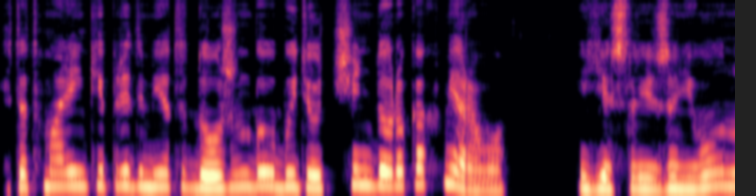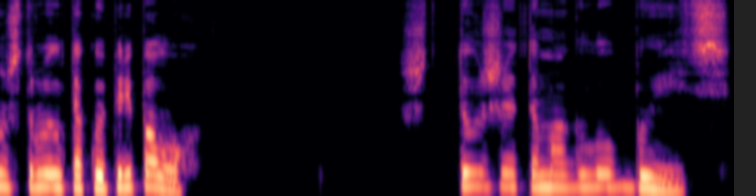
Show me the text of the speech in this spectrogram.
этот маленький предмет должен был быть очень дорог Ахмерову, если из-за него он устроил такой переполох. Что же это могло быть?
